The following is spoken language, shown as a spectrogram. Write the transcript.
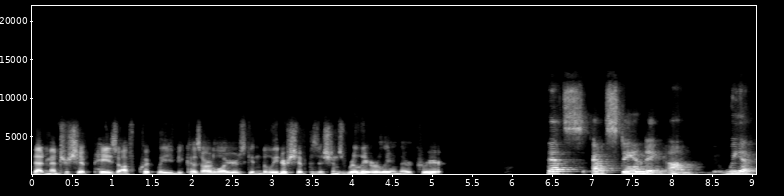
that mentorship pays off quickly because our lawyers get into leadership positions really early in their career. That's outstanding. Um, we have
